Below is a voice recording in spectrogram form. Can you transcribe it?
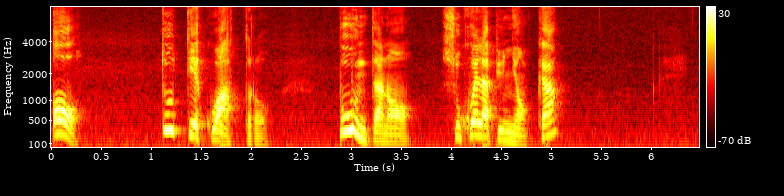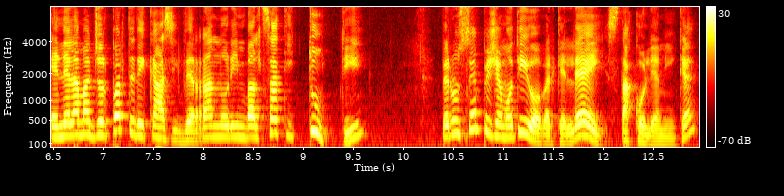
O tutti e quattro puntano su quella più gnocca e nella maggior parte dei casi verranno rimbalzati tutti per un semplice motivo perché lei sta con le amiche.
